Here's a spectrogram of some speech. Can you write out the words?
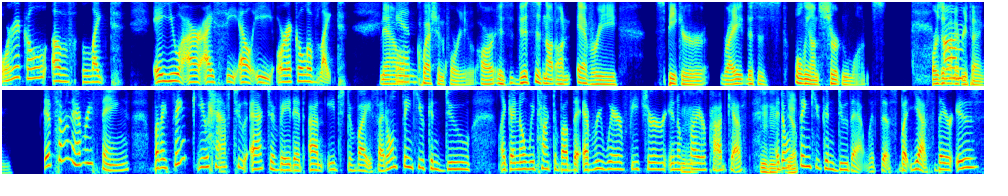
Oracle of Light. A U R I C L E, Oracle of Light. Now, And- question for you: Are is this is not on every speaker, right? This is only on certain ones, or is it on Um, everything? It's on everything, but I think you have to activate it on each device. I don't think you can do, like, I know we talked about the everywhere feature in a Mhm. prior podcast. Mhm, I don't yep. think you can do that with this, but yes, there is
